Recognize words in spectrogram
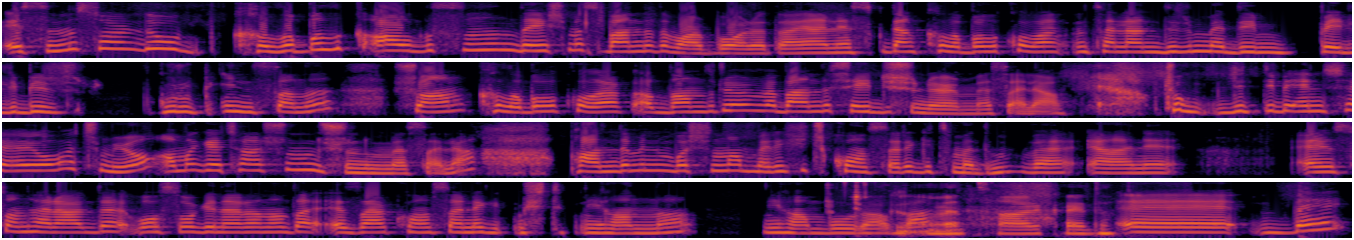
Esin'in söylediği o kalabalık algısının değişmesi bende de var bu arada. Yani eskiden kalabalık olarak nitelendirmediğim belli bir grup insanı şu an kalabalık olarak adlandırıyorum ve ben de şey düşünüyorum mesela. Çok ciddi bir endişeye yol açmıyor ama geçen şunu düşündüm mesela. Pandeminin başından beri hiç konsere gitmedim ve yani en son herhalde Volkswagen Arena'da Ezel konserine gitmiştik Nihan'la. Nihan Buğra ben. Evet harikaydı. Ee, ve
